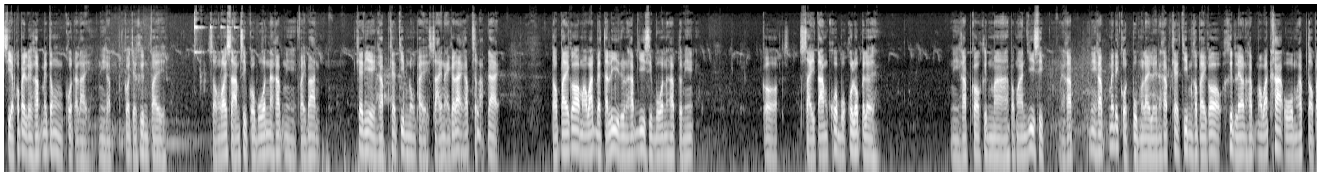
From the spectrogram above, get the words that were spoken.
เสียบเข้าไปเลยครับ ไม่ต้องกดอะไรนี่ครับ ก็จะขึ้นไฟ 230 กว่าโวลต์นะครับนี่ไฟบ้าน แค่นี้เองครับ แค่จิ้มลงไปสายไหนก็ได้ครับ สลับได้ ต่อไปก็มาวัดแบตเตอรี่ดูนะครับ 20 โวลต์นะครับตัวนี้ ก็ใส่ตามขั้วบวกขั้วลบไปเลย นี่ครับก็ขึ้นมาประมาณ 20 นะครับ นี่ครับไม่ได้กดปุ่มอะไรเลยนะครับ แค่จิ้มเข้าไปก็ขึ้นแล้วนะครับ มาวัดค่าโอห์มครับต่อไป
